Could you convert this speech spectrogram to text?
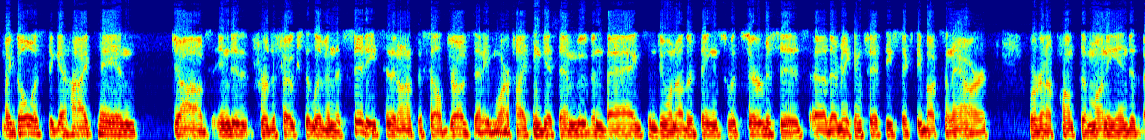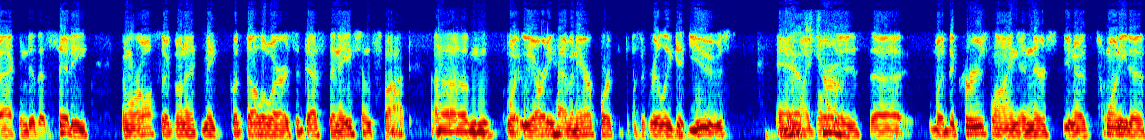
My goal is to get high paying jobs into for the folks that live in the city so they don't have to sell drugs anymore. If I can get them moving bags and doing other things with services, uh, they're making 50, 60 bucks an hour. We're going to pump the money into back into the city. And we're also going to make put Delaware as a destination spot. Um, we we already have an airport that doesn't really get used, and Yeah, my goal true. is uh, with the cruise line, and there's you know 20 to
